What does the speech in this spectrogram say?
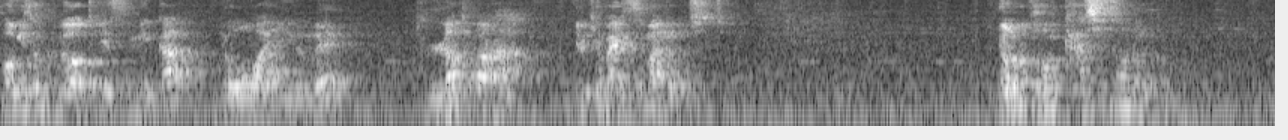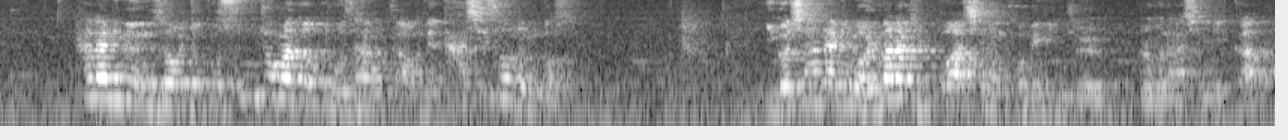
거기서 그가 어떻게 했습니까? 여호와의 이름을 불렀더라. 이렇게 말씀하는 것이죠. 여러분 거기 다시 서는 것. 하나님의 음성을 듣고 순종하던 도상 가운데 다시 서는 것. 이것이 하나님이 얼마나 기뻐하시는 고백인 줄 여러분 아십니까?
